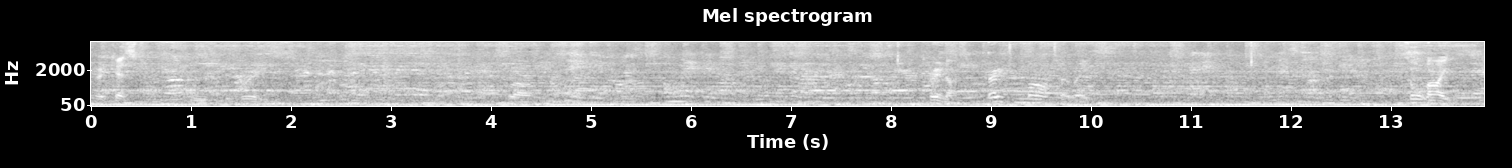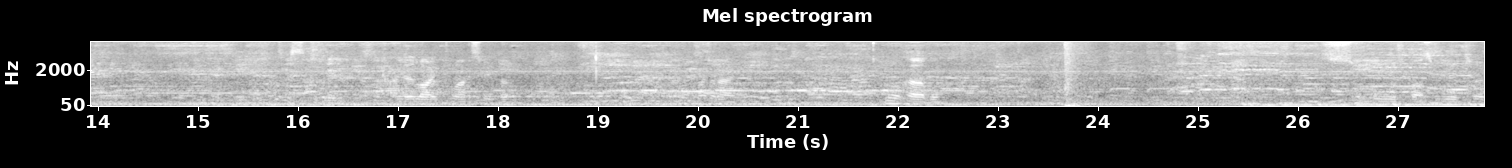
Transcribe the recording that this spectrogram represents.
where it gets to 40. Wow. Very nice. Very tomato-y. It's all like kind of like tomato soup, but I don't know. More herbal. Small of water.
